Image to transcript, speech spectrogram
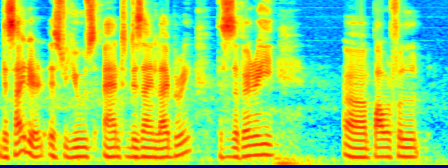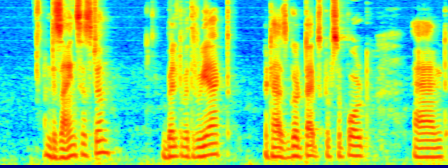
decided is to use Ant Design Library. This is a very uh, powerful design system built with React. It has good TypeScript support, and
